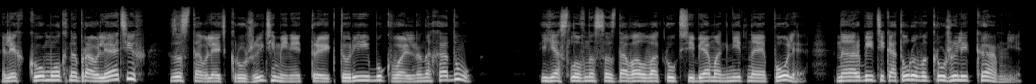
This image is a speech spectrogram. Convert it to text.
легко мог направлять их, заставлять кружить и менять траектории буквально на ходу. Я словно создавал вокруг себя магнитное поле, на орбите которого кружили камни,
